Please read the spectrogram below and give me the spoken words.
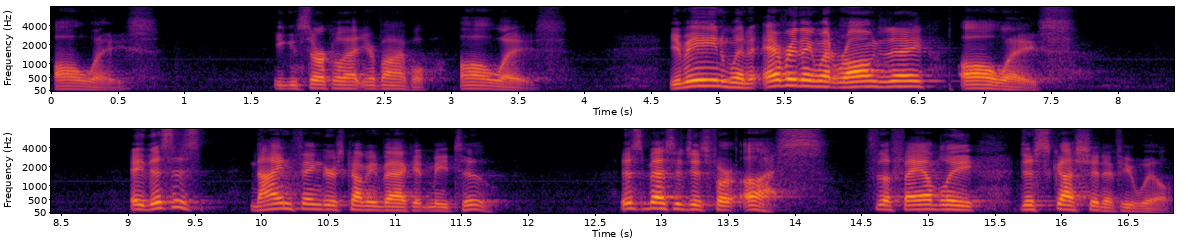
always. You can circle that in your Bible always. You mean when everything went wrong today? Always. Hey, this is nine fingers coming back at me, too. This message is for us. It's a family discussion, if you will.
